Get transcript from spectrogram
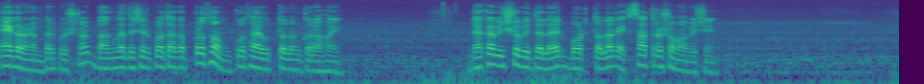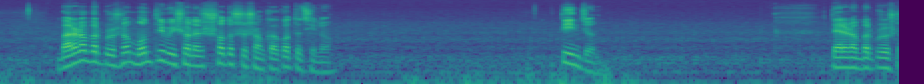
এগারো নম্বর প্রশ্ন, বাংলাদেশের পতাকা প্রথম কোথায় উত্তোলন করা হয়? ঢাকা বিশ্ববিদ্যালয়ের বটতলার এক ছাত্র সমাবেশে। বারো নম্বর প্রশ্ন, মন্ত্রী মিশনের সদস্য সংখ্যা কত ছিল? তিনজন। তেরো নম্বর প্রশ্ন,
